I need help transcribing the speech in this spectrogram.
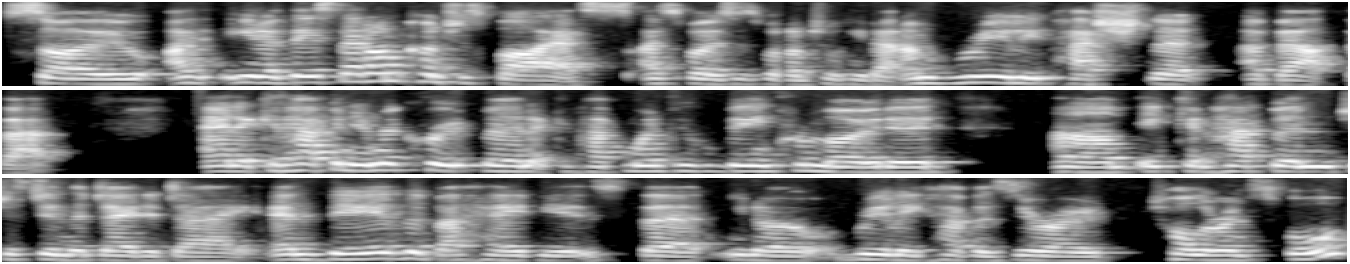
So, I, you know, there's that unconscious bias, I suppose, is what I'm talking about. I'm really passionate about that. And it can happen in recruitment, it can happen when people are being promoted, um, it can happen just in the day to day. And they're the behaviors that, you know, really have a zero tolerance for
